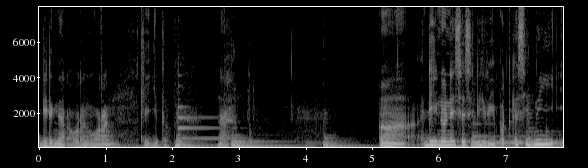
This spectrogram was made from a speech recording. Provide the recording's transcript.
didengar orang-orang kayak gitu. Nah uh, di Indonesia sendiri podcast ini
